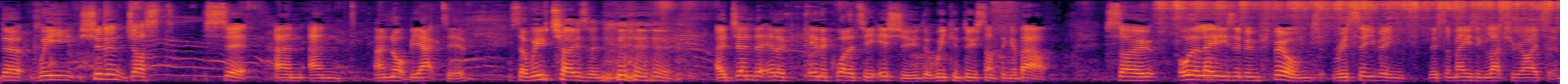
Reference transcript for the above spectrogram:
that we shouldn't just sit and, and, and not be active. So we've chosen a gender inequality issue that we can do something about. So all the ladies have been filmed receiving this amazing luxury item.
